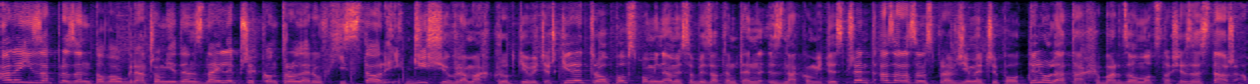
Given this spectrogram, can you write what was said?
ale i zaprezentował graczom jeden z najlepszych kontrolerów historii. Dziś w ramach krótkiej wycieczki retro powspominamy sobie zatem ten znakomity sprzęt, a zarazem sprawdzimy, czy po tylu latach bardzo mocno się zestarzał.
